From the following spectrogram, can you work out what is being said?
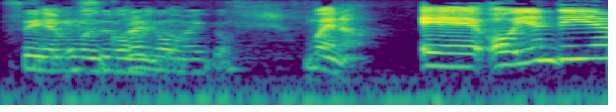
Sí, Es es muy cómico. Bueno, eh, hoy en día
